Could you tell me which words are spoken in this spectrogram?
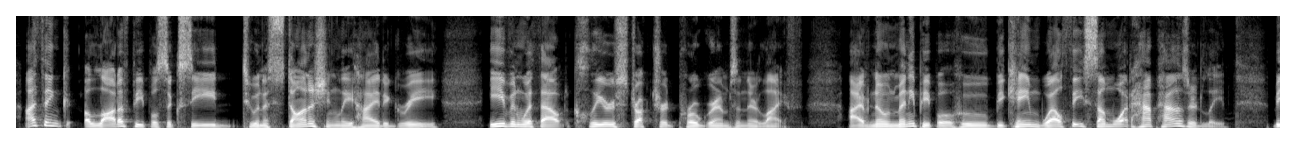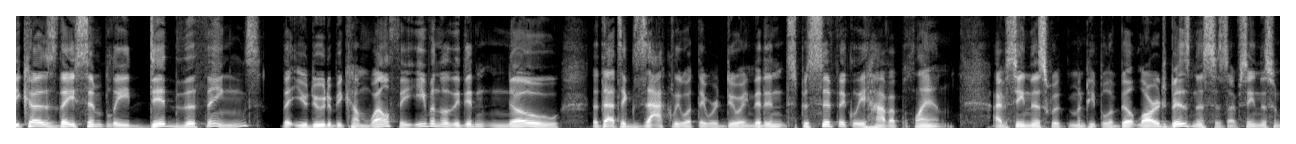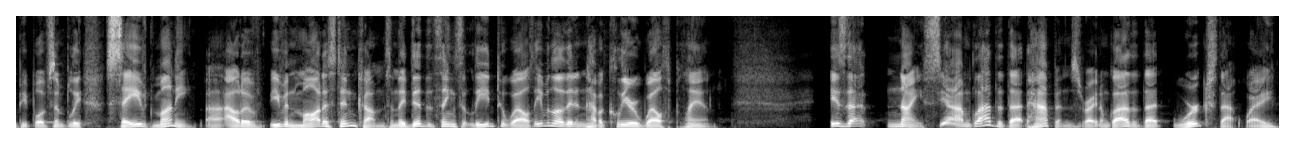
I think a lot of people succeed to an astonishingly high degree, even without clear structured programs in their life. I've known many people who became wealthy somewhat haphazardly because they simply did the things that you do to become wealthy, even though they didn't know that that's exactly what they were doing. They didn't specifically have a plan. I've seen this with when people have built large businesses. I've seen this when people have simply saved money uh, out of even modest incomes, and they did the things that lead to wealth, even though they didn't have a clear wealth plan. Is that nice? Yeah, I'm glad that that happens, right? I'm glad that that works that way.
